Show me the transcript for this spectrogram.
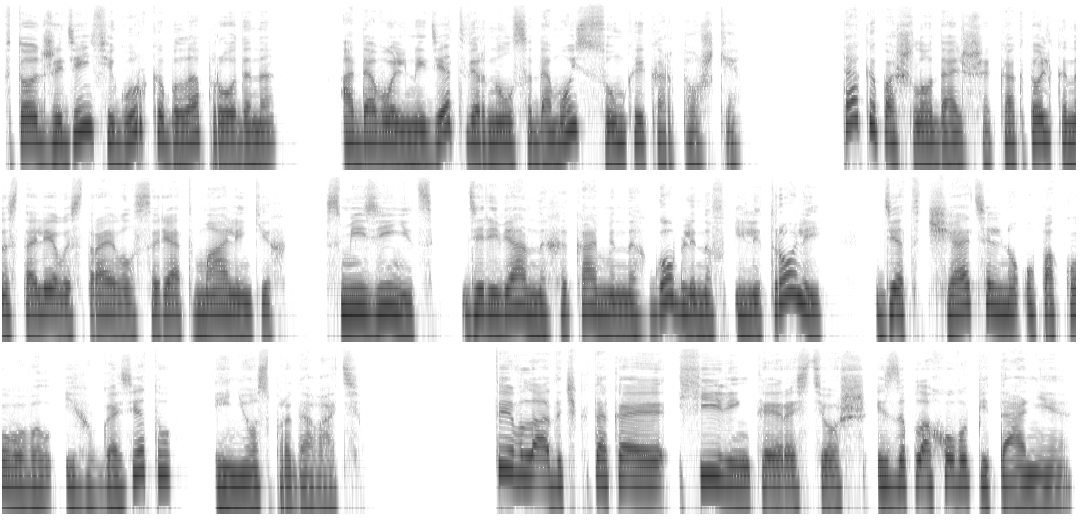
В тот же день фигурка была продана — а довольный дед вернулся домой с сумкой картошки. Так и пошло дальше, как только на столе выстраивался ряд маленьких, с мизинец, деревянных и каменных гоблинов или троллей, дед тщательно упаковывал их в газету и нес продавать. «Ты, Владочка, такая хиленькая растешь из-за плохого питания»,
